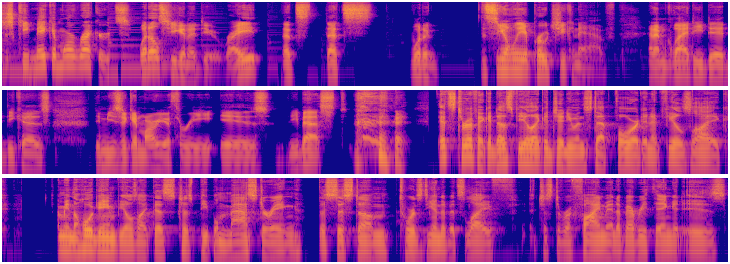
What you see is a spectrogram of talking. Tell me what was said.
Just keep making more records. What else are you going to do, right? That's, that's what a, it's the only approach you can have. And I'm glad he did because the music in Mario 3 is the best. it's terrific. It does feel like a genuine step forward, and it feels like I mean, the whole game feels like this, just people mastering the system towards the end of its life, just the refinement of everything. It is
